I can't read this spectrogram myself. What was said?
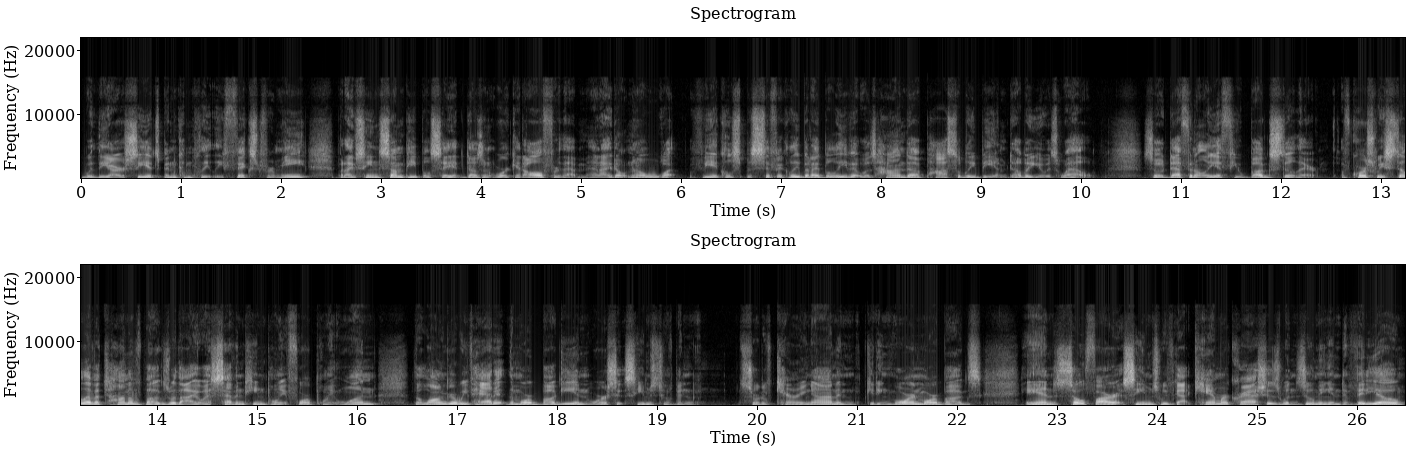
with the RC, it's been completely fixed for me. But I've seen some people say it doesn't work at all for them. And I don't know what vehicle specifically, but I believe it was Honda, possibly BMW as well. So definitely a few bugs still there. Of course, we still have a ton of bugs with iOS 17.4.1. The longer we've had it, the more buggy and worse it seems to have been sort of carrying on and getting more and more bugs. And so far, it seems we've got camera crashes when zooming into video,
